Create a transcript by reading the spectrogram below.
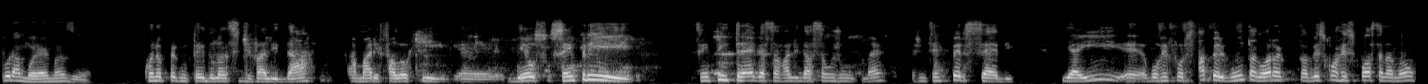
por amor à irmãzinha. Quando eu perguntei do lance de validar, a Mari falou que é, Deus sempre sempre entrega essa validação junto, né? A gente sempre percebe. E aí é, eu vou reforçar a pergunta agora, talvez com a resposta na mão.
